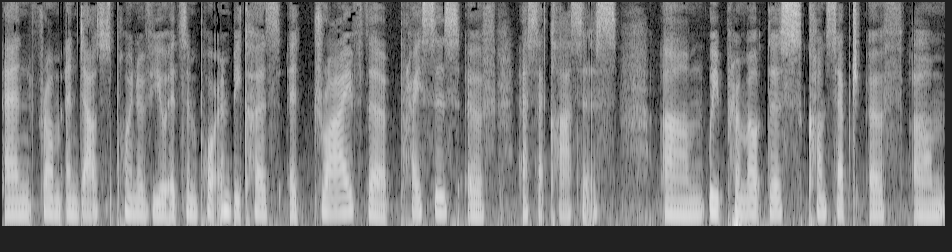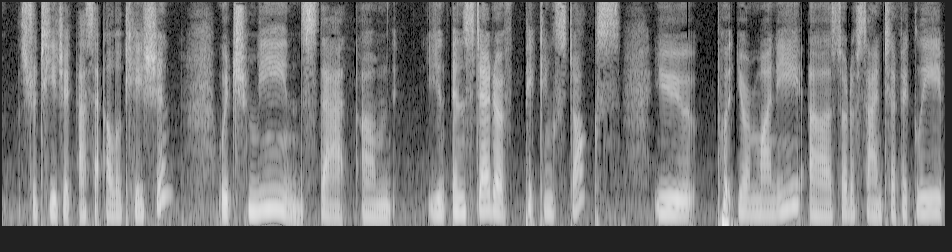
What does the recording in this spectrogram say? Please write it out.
And from Endowus' point of view, it's important because it drives the prices of asset classes. Um, we promote this concept of um, strategic asset allocation, which means that um, you, instead of picking stocks, you put your money uh, sort of scientifically,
